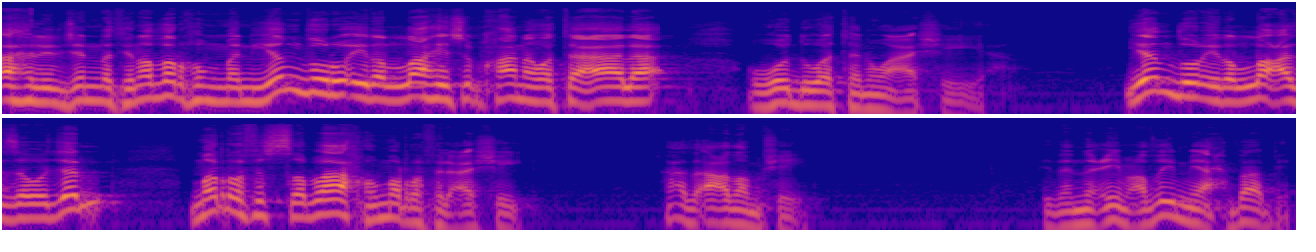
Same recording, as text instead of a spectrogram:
أهل الجنة نظر هم من ينظر إلى الله سبحانه وتعالى غدوة وعشية. ينظر إلى الله عز وجل مرة في الصباح ومرة في العشي. هذا أعظم شيء. إذا نعيم عظيم يا أحبابي.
